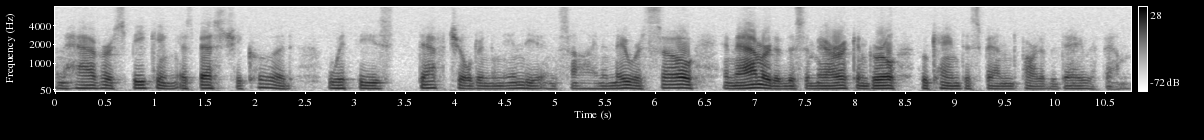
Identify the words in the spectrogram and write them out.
and have her speaking as best she could with these deaf children in India in sign. And they were so enamored of this American girl who came to spend part of the day with them.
